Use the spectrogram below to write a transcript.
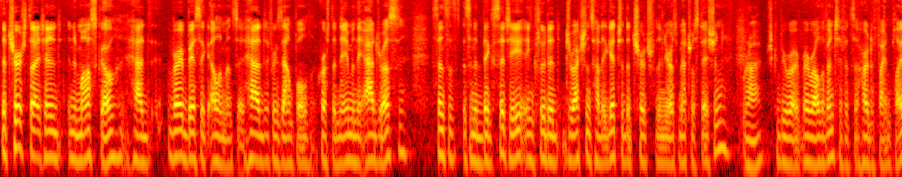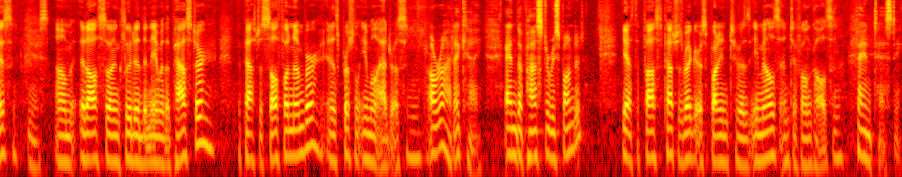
the church that I attended in Moscow had very basic elements. It had, for example, of course, the name and the address. Since it's in a big city, it included directions how to get to the church from the nearest metro station, right. which could be very relevant if it's a hard to find place. Yes. Um, it also included the name of the pastor, the pastor's cell phone number, and his personal email address. All right, okay. And the pastor responded? Yes, the pastor was regularly responding to his emails and to phone calls. Fantastic.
